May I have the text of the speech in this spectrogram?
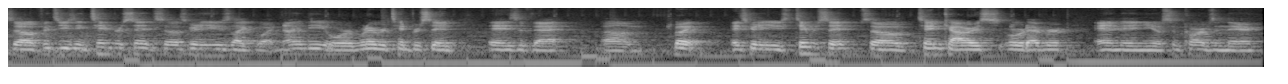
So if it's using 10%, so it's going to use like what, 90 or whatever 10% is of that. Um, but it's going to use 10%, so 10 calories or whatever and then you know some carbs in there.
